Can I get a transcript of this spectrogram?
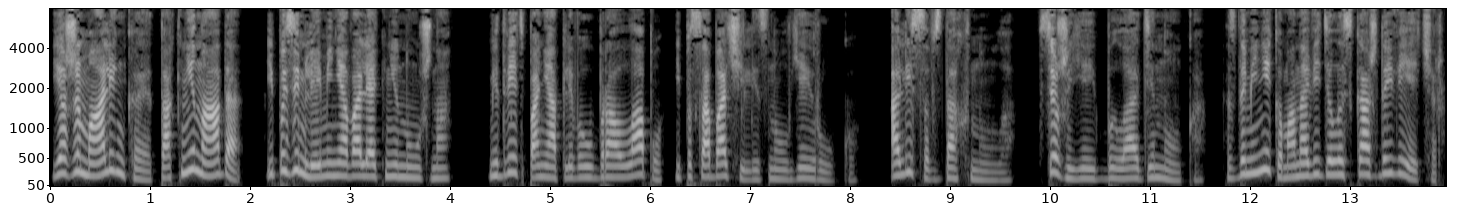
«Я же маленькая, так не надо. И по земле меня валять не нужно. Медведь понятливо убрал лапу и по собачьи лизнул ей руку. Алиса вздохнула. Все же ей было одиноко. С Домиником она виделась каждый вечер.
